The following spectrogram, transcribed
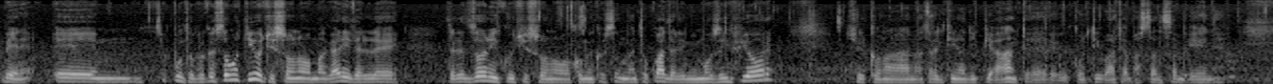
Bene, e, ehm, appunto per questo motivo ci sono magari delle, delle, zone in cui ci sono, come in questo momento qua, delle mimose in fiore, circa una, una trentina di piante coltivate abbastanza bene, eh,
